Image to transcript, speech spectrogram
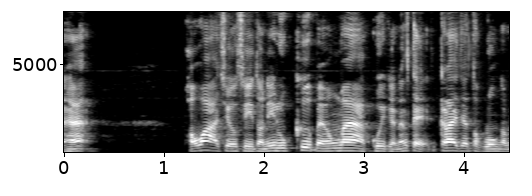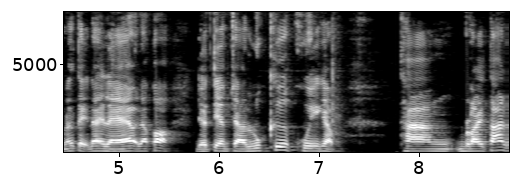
นะฮะ เพราะว่าเชลซีตอนนี้ลุกคืบไปมากๆ คุยกับนักเตะใกล้จะตกลงกับนักเตะได้แล้ว แล้วก็เดี๋ยวเตรียมจะลุกคืบคุยกับทางไบรตัน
